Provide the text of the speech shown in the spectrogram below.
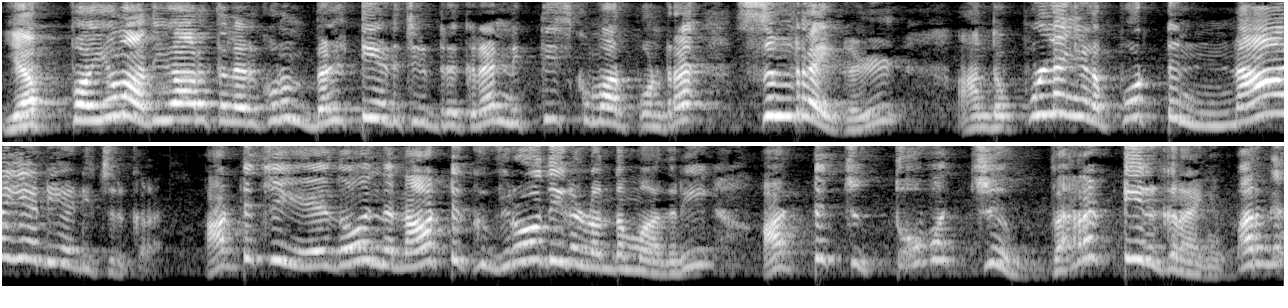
எப்பயும் அதிகாரத்தில் இருக்கணும் பெல்ட்டி அடிச்சுக்கிட்டு இருக்கிற நிதிஷ்குமார் போன்ற சில்லறைகள் அந்த பிள்ளைங்களை போட்டு நாயடி அடிச்சிருக்கிறேன் அடிச்சு ஏதோ இந்த நாட்டுக்கு விரோதிகள் வந்த மாதிரி அடிச்சு துவச்சு விரட்டி இருக்கிறாங்க. பாருங்க.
